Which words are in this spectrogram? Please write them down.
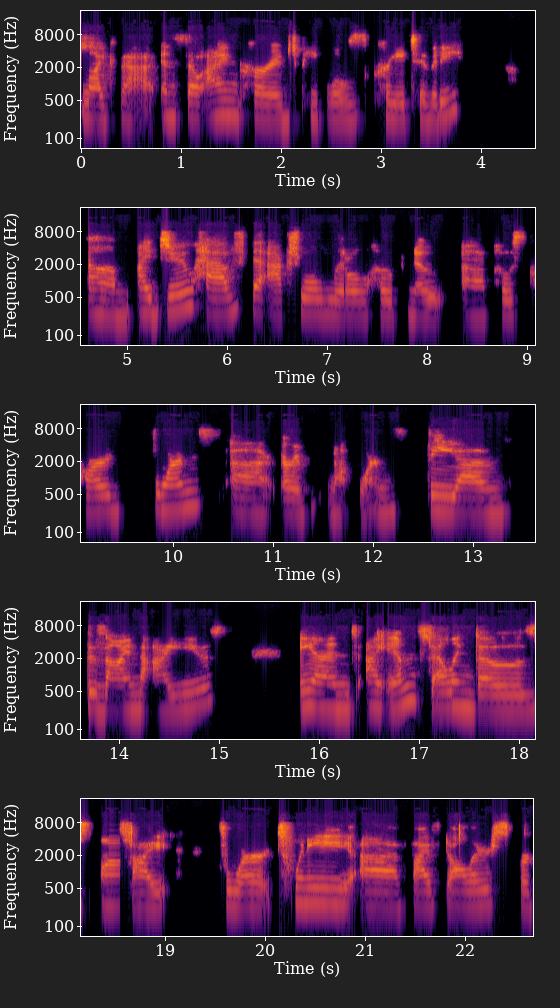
like that. And so I encourage people's creativity. Um, I do have the actual little Hope Note uh, postcard forms, uh, or not forms, the um, design that I use. And I am selling those on site for $25 uh, for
